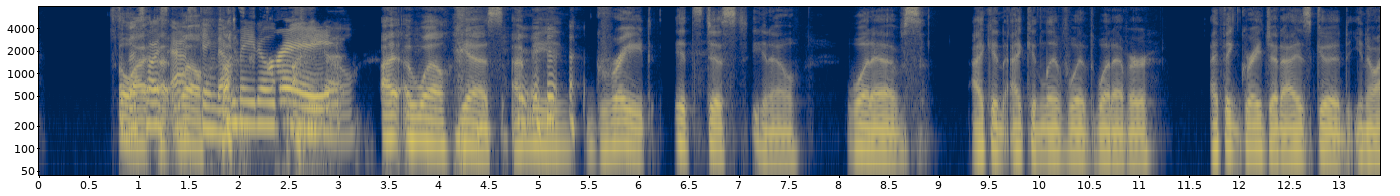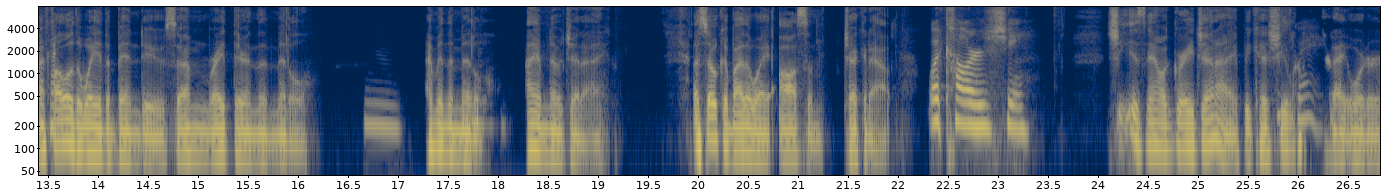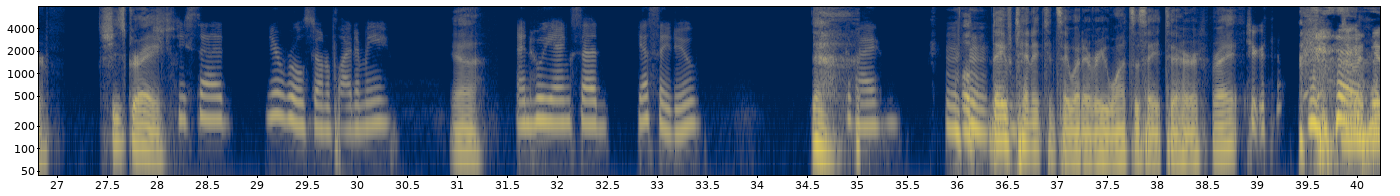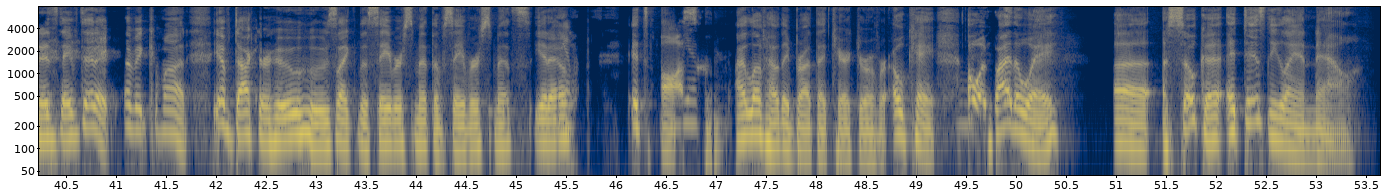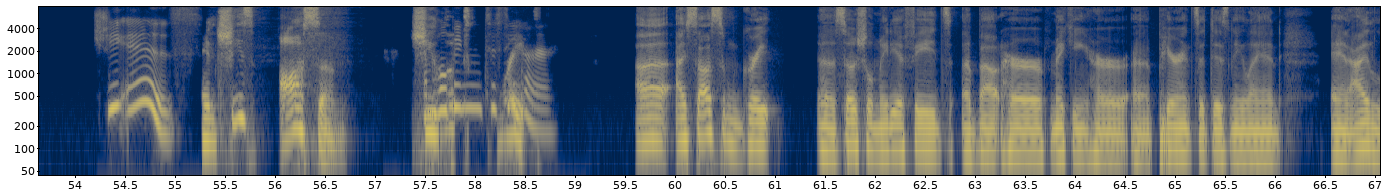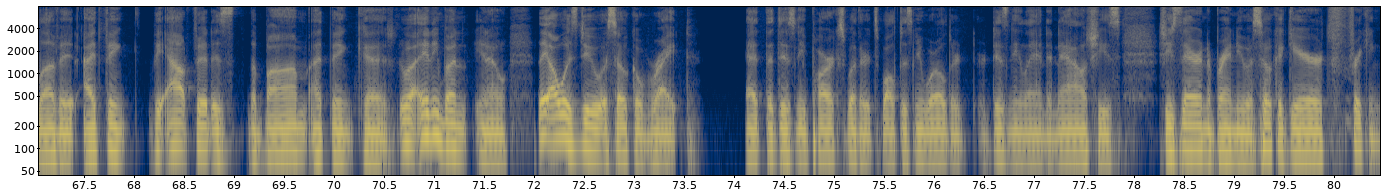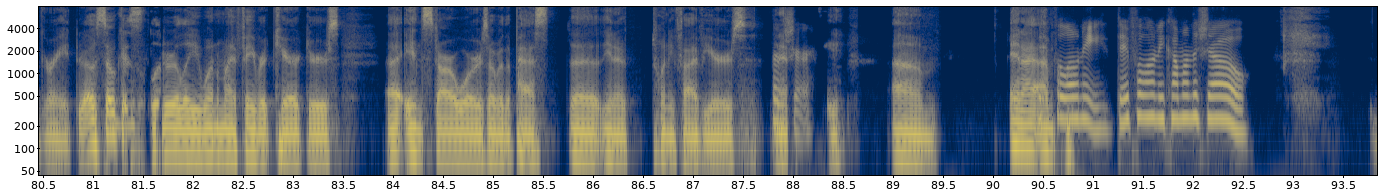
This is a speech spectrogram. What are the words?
So Oh, that's why I I- was I- well, asking that. Tomato, gray. potato. I uh, well, yes. I mean, great. It's just you know, whatevs. I can I can live with whatever. I think gray Jedi is good. You know, I Okay. follow the way of the Bendu, so I'm right there in the middle. Mm. I'm in the middle. I am no Jedi. Ahsoka, by the way, awesome. Check it out. What color is she? She is now a gray Jedi because she She's learned gray. Jedi Order. She's gray. She said, Your rules don't apply to me. Yeah. And Huyang said, Yes, they do. Yeah. Goodbye. Well, Dave Tennant can say whatever he wants to say to her, right? Truth. I mean, it's Dave Tennant. I mean, come on. You have Doctor Who, who's like the sabersmith of sabersmiths, you know? Yep. It's awesome. I love how they brought that character over. Okay. Oh, and by the way, uh Ahsoka at Disneyland now. She is. And she's awesome. She I'm hoping to see her. Uh, I saw some great uh, social media feeds about her making her uh, appearance at Disneyland, and I love it. I think the outfit is the bomb. I think, uh, well, anyone, you know, they always do Ahsoka right at the Disney parks, whether it's Walt Disney World or, or Disneyland. And now she's she's there in the brand new Ahsoka gear. It's freaking great. Ahsoka is literally one of my favorite characters uh, in Star Wars over the past, uh, you know, twenty five years. For And, sure. Um, and I, Dave I'm Filoni. Dave Filoni, come on the show.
